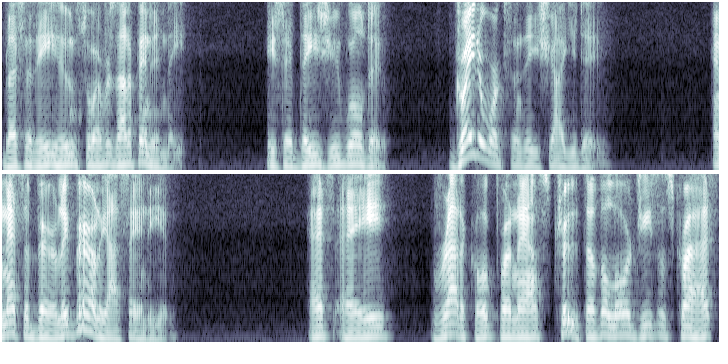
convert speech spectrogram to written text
Blessed he whomsoever is not offended me. He said, These you will do. Greater works than these shall you do. And that's a verily, verily, I say unto you. That's a radical, pronounced truth of the Lord Jesus Christ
